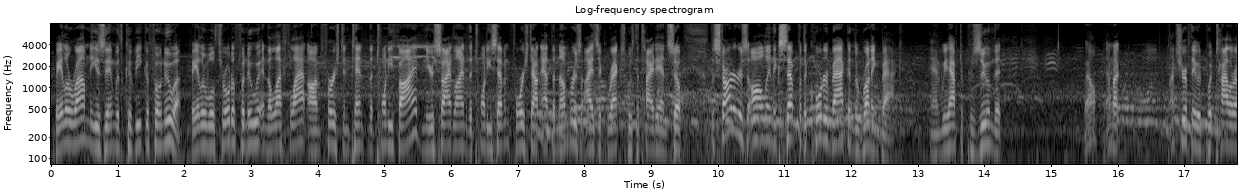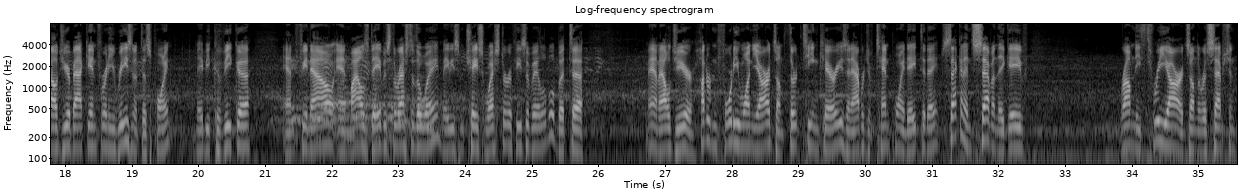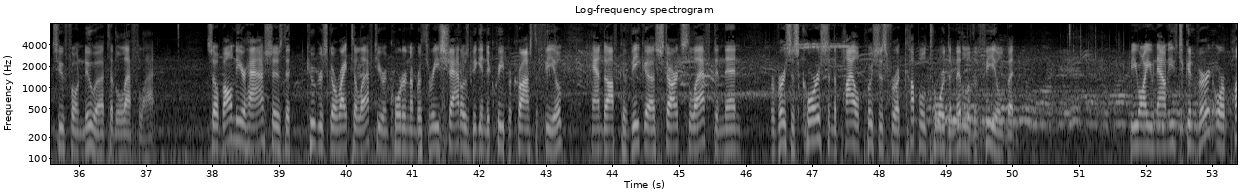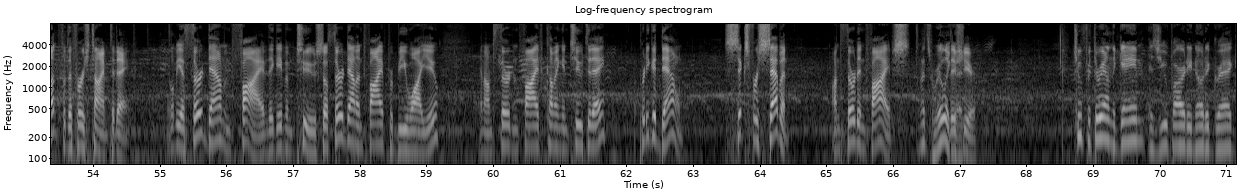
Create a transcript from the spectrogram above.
Baylor Romney is in with Kavika Fonua. Baylor will throw to Fonua in the left flat on first and 10 from the 25, near sideline to the 27, forced out at the numbers. Isaac Rex was the tight end. So the starters all in except for the quarterback and the running back. And we'd have to presume that, well, I'm not, not sure if they would put Tyler Allgeier back in for any reason at this point. Maybe Kavika and Finau and Miles Davis the rest of the way. Maybe some Chase Wester if he's available. But. Uh, Man, Allgeier, 141 yards on 13 carries, an average of 10.8 today. Second and seven, they gave Romney three yards on the reception to Fonua to the left flat. So ball near hash as the Cougars go right to left here in quarter number three. Shadows begin to creep across the field. Handoff Kavika starts left and then reverses course, and the pile pushes for a couple toward the middle of the field. But BYU now needs to convert or punt for the first time today. It'll be a third down and five. They gave him two. So third down and five for BYU. And on third and five coming in two today, a pretty good down. Six for seven on third and fives. That's really this good. year. Two for three on the game, as you've already noted, Greg.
